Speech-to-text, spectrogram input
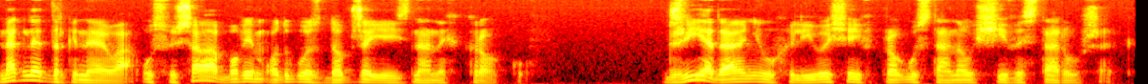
Nagle drgnęła, usłyszała bowiem odgłos dobrze jej znanych kroków. Drzwi jadalni uchyliły się i w progu stanął siwy staruszek.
